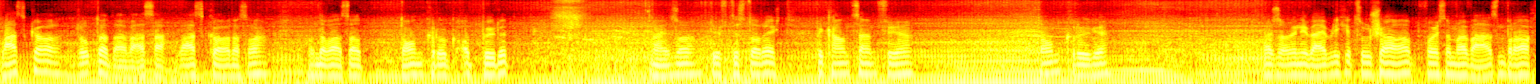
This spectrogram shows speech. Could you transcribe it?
Vasco, Route oder Wasser, Vasco oder so. Und da war so Tonkrug abgebildet. Also dürfte es da recht bekannt sein für Tonkrüge. Also wenn ich weibliche Zuschauer habe, falls ihr mal Vasen braucht,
